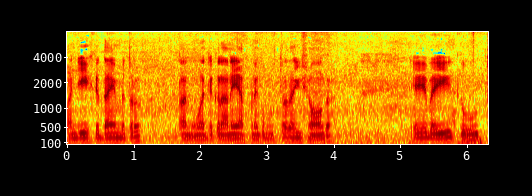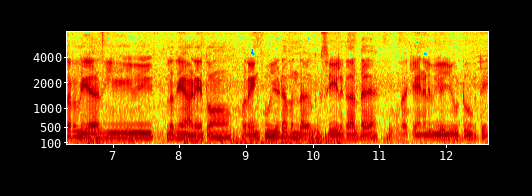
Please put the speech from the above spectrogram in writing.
ਹਾਂਜੀ, ਕਿੱਦਾਂ ਹੈ ਮਿੱਤਰੋ? ਤੁਹਾਨੂੰ ਅੱਜ ਕਰਾਣੇ ਆਪਣੇ ਕਬੂਤਰ ਦਾ ਹੀ ਸ਼ੌਂਕ। ਇਹ ਬਈ ਕਬੂਤਰ ਲਿਆ ਸੀ ਵੀ ਲੁਧਿਆਣੇ ਤੋਂ। ਰਿੰਕੂ ਜਿਹੜਾ ਬੰਦਾ ਸੇਲ ਕਰਦਾ ਹੈ, ਉਹਦਾ ਚੈਨਲ ਵੀ ਹੈ YouTube ਤੇ।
